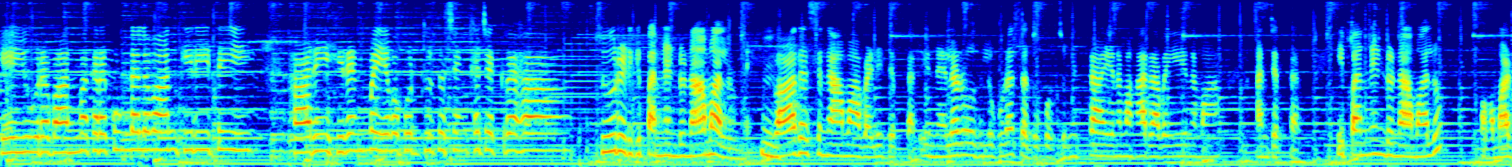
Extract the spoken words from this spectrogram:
కేయూరవాన్ కుండలవాన్ కిరీటి హారి హిరణ్మయవ పుర్ధృత శంఖ చక్ర సూర్యుడికి పన్నెండు నామాలు ఉన్నాయి. ద్వాదశ నామావళి చెప్తారు. ఈ నెల రోజులు కూడా చదువుకోవచ్చు. మిత్రాయ నమ రవయే నమ అని చెప్తారు. ఈ పన్నెండు నామాలు ఒక మాట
